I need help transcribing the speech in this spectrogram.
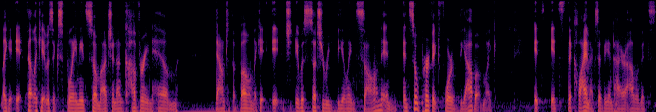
like it, it, felt like it was explaining so much and uncovering him down to the bone. Like it, it, it was such a revealing song and and so perfect for the album. Like, it's it's the climax of the entire album. It's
